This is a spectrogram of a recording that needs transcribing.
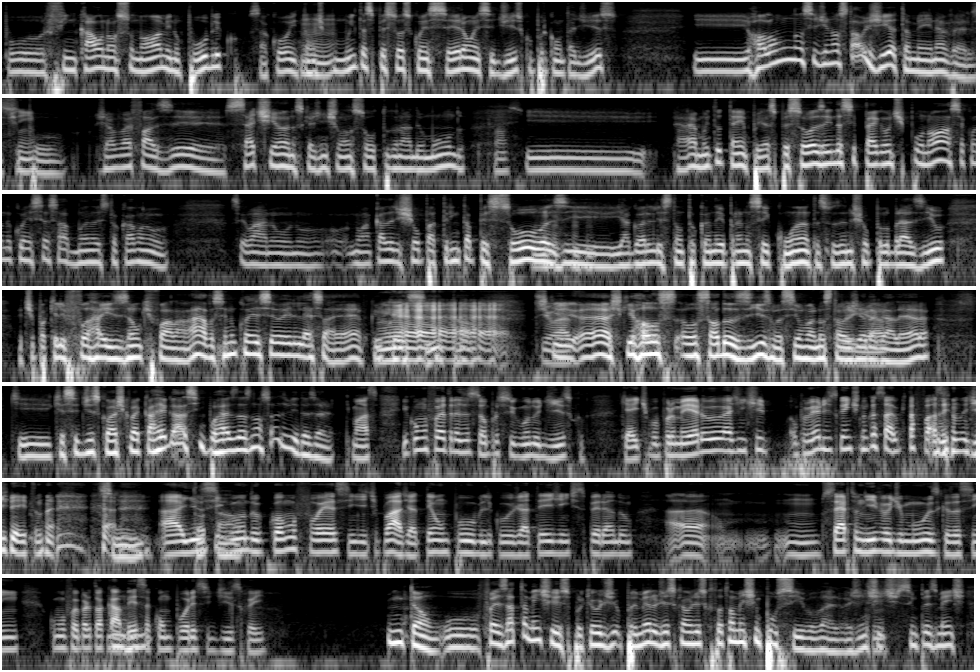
por fincar o nosso nome no público, sacou? Então, Uhum. tipo, muitas pessoas conheceram esse disco por conta disso. E rola um lance de nostalgia também, né, velho? Sim. Tipo, já vai fazer sete anos que a gente lançou Tudo Nada e o Mundo. Nossa. E é muito tempo. E as pessoas ainda se pegam, tipo, nossa, quando eu conheci essa banda, eles tocavam no. Sei lá, no, no, numa casa de show para 30 pessoas e, e agora eles estão tocando aí para não sei quantas, fazendo show pelo Brasil. É tipo aquele fã raizão que fala: Ah, você não conheceu ele nessa época, eu conheci e tal. Que Acho que, massa. é, acho que rola o, o saudosismo, assim, uma nostalgia Legal. da galera. Que, que esse disco eu acho que vai carregar, assim, pro resto das nossas vidas, velho. Que massa. E como foi a transição pro segundo disco? Que aí, tipo, o primeiro a gente. O primeiro disco a gente nunca sabe o que tá fazendo direito, né? Sim. Aí o Total. segundo, como foi assim, de tipo, ah, já ter um público, já ter gente esperando ah, um, um certo nível de músicas, assim. Como foi pra tua cabeça Uhum. compor esse disco aí? Então, o, foi exatamente isso, porque o, o primeiro disco é um disco totalmente impulsivo, velho. A gente Sim. simplesmente,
